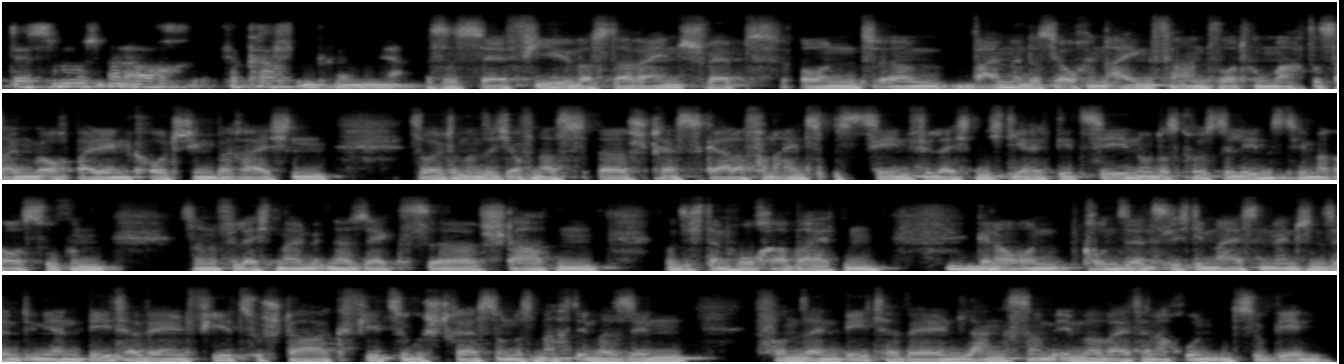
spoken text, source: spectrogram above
das muss man auch verkraften können. Ja. Es ist sehr viel, was da reinschweppt und ähm, weil man das ja auch in Eigenverantwortung macht, das sagen wir auch bei den Coaching-Bereichen, sollte man sich auf einer äh, Stressskala von eins bis zehn vielleicht nicht direkt die zehn und das größte Lebensthema raussuchen, sondern vielleicht mal mit einer sechs äh, starten und sich dann hocharbeiten. Mhm. Genau. Und grundsätzlich die meisten Menschen sind in ihren Beta-Wellen viel zu stark, viel zu gestresst und es macht immer Sinn, von seinen Beta-Wellen langsam immer weiter nach unten zu gehen.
